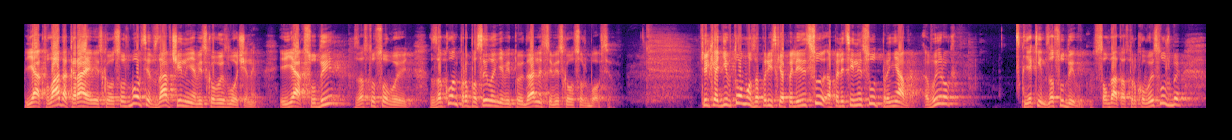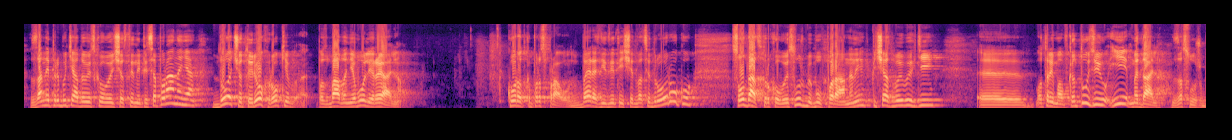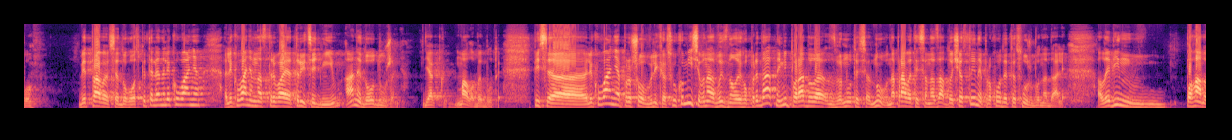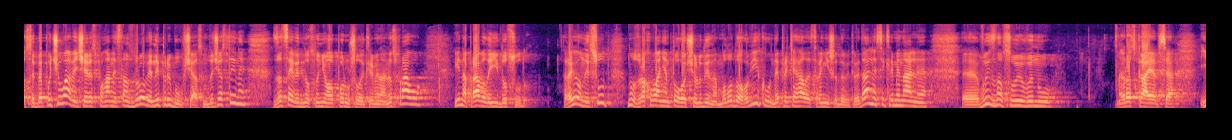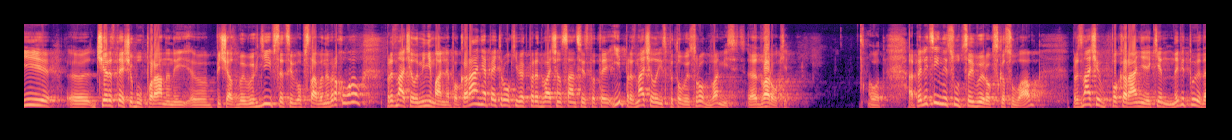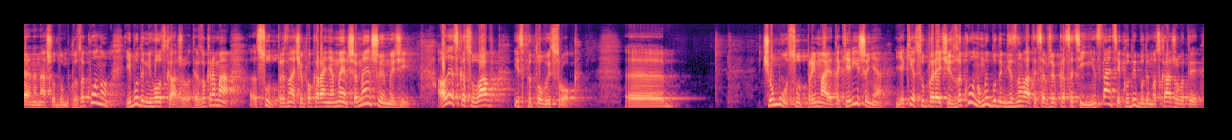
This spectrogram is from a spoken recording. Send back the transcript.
як влада карає військовослужбовців за вчинення військових злочинів, і як суди застосовують закон про посилення відповідальності військовослужбовців. Кілька днів тому Запорізький апеляційний суд, прийняв вирок, яким засудив солдата строкової служби за неприбуття до військової частини після поранення до 4 років позбавлення волі реально. Коротко про справу. В березні 2022 року солдат строкової служби був поранений під час бойових дій, е, отримав контузію і медаль за службу. Відправився до госпіталя на лікування. Лікування в нас триває 30 днів, а не до одужання, як мало би бути. Після лікування пройшов в лікарську комісію, вона визнала його придатним і порадила звернутися, ну, направитися назад до частини, проходити службу надалі. Але він погано себе почував і через поганий стан здоров'я не прибув вчасно до частини. За це відносно нього порушили кримінальну справу і направили її до суду. Районний суд, ну, з врахуванням того, що людина молодого віку не притягалась раніше до відповідальності кримінальної, е, визнав свою вину, розкаявся. І е, через те, що був поранений е, під час бойових дій, все ці обставини врахував, призначили мінімальне покарання 5 років, як передбачено санкції статей, і призначили іспитовий срок 2, місяці, е, 2 роки. От. Апеляційний суд цей вирок скасував, призначив покарання, яке не відповідає на нашу думку закону, і будемо його оскаржувати. Зокрема, суд призначив покарання менше меншої межі, але скасував іспитовий срок. Е, Чому суд приймає таке рішення, яке суперечить закону, ми будемо дізнаватися вже в касаційній інстанції, куди будемо оскаржувати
